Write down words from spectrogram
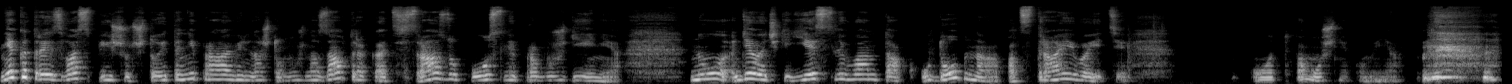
Некоторые из вас пишут, что это неправильно, что нужно завтракать сразу после пробуждения. Но, девочки, если вам так удобно, подстраиваете, вот помощник у меня.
